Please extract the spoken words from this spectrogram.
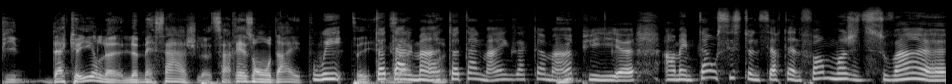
puis d'accueillir le, le message, là, sa raison d'être. Oui, totalement, exact, ouais. totalement, exactement. Puis euh, en même temps aussi, c'est une certaine forme. Moi, je dis souvent, euh,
